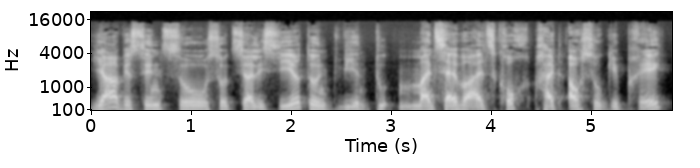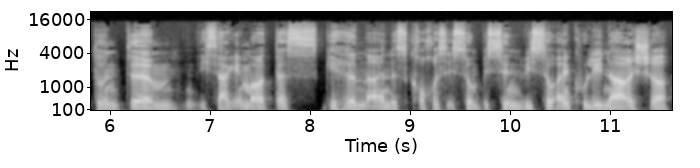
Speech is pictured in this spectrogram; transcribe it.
Ja, wir sind so sozialisiert und wir, du meinst selber als Koch halt auch so geprägt. Und ähm, ich sage immer, das Gehirn eines Koches ist so ein bisschen wie so ein kulinarischer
